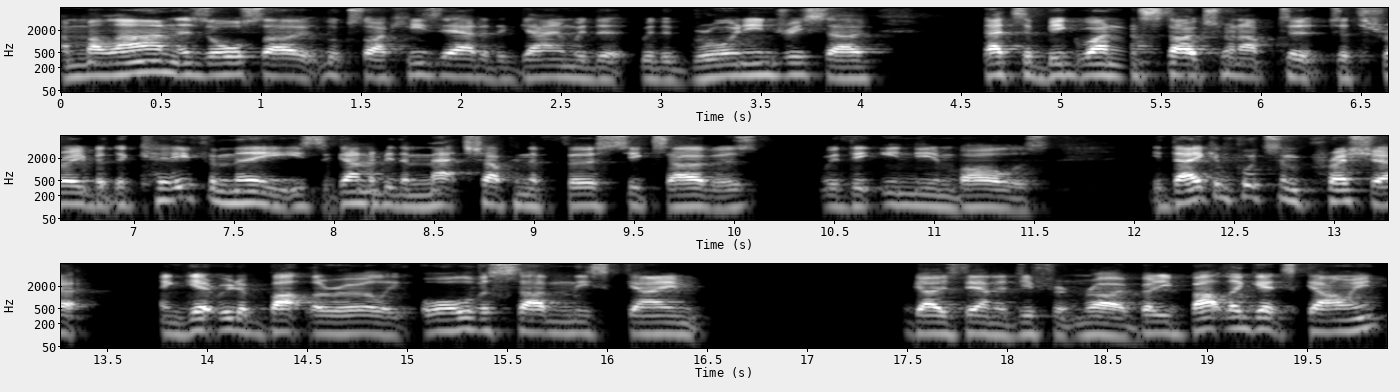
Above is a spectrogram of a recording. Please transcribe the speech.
And Malan is also looks like he's out of the game with a with a groin injury, so that's a big one. Stokes went up to, to three, but the key for me is going to be the matchup in the first six overs with the Indian bowlers. If they can put some pressure and get rid of Buttler early, all of a sudden this game goes down a different road. But if Buttler gets going,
